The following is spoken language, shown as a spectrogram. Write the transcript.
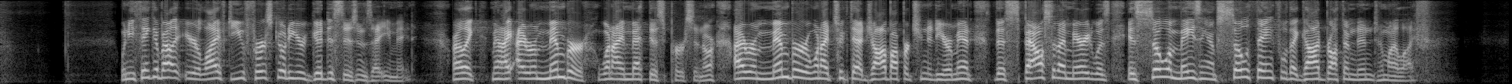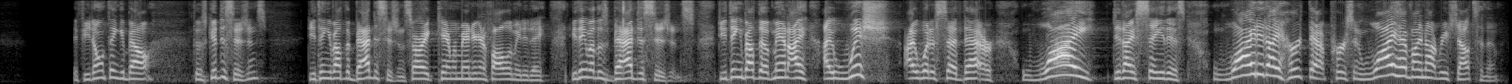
When you think about your life, do you first go to your good decisions that you made? Right? like, man, I, I, remember when I met this person, or I remember when I took that job opportunity, or man, the spouse that I married was is so amazing. I'm so thankful that God brought them into my life. If you don't think about those good decisions, do you think about the bad decisions? Sorry, cameraman, you're gonna follow me today. Do you think about those bad decisions? Do you think about the man, I, I wish I would have said that, or why did I say this? Why did I hurt that person? Why have I not reached out to them?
